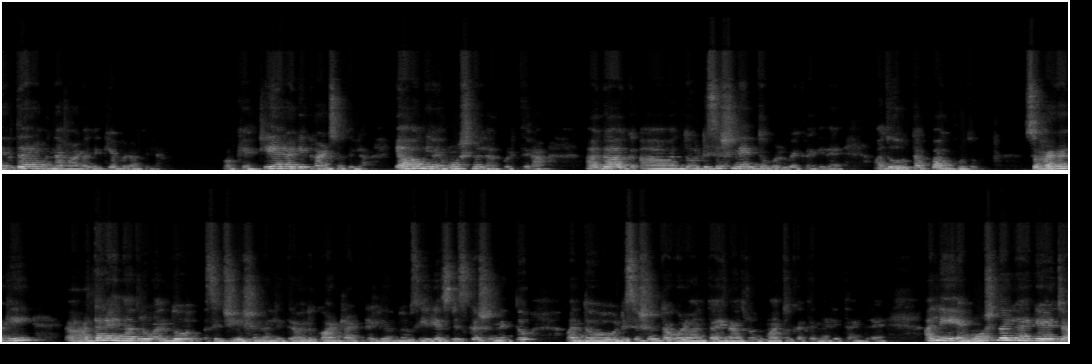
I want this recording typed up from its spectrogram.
ನಿರ್ಧಾರವನ್ನ ಮಾಡೋದಕ್ಕೆ ಬಿಡೋದಿಲ್ಲ. ಓಕೆ ಕ್ಲಿಯರ್ ಆಗಿ ಕಾಣಿಸೋದಿಲ್ಲ. ಯಾವಾಗ ನೀವು ಎಮೋಷನಲ್ ಆಗ್ಬಿಡ್ತೀರಾ? ಆಗ ಆ ಒಂದು ಡಿಸಿಷನ್ ಏನ್ ತಗೊಳ್ಬೇಕಾಗಿದೆ? ಅದು ತಪ್ಪಾಗ್ಬೋದು. ಸೊ ಹಾಗಾಗಿ, ಆ ಥರ ಏನಾದರೂ ಒಂದು ಸಿಚುಯೇಷನ್ ಅಲ್ಲಿ ಇದ್ರೆ ಒಂದು ಕಾಂಟ್ರಾಕ್ಟ್ ಅಲ್ಲಿ ಒಂದು ಸೀರಿಯಸ್ ಡಿಸ್ಕಷನ್ ಇದ್ದು, ಒಂದು ಡಿಸಿಷನ್ ತಗೊಳ್ಳುವಂತ ಏನಾದರೂ ಒಂದು ಮಾತುಕತೆ ನಡೀತಾ ಇದ್ರೆ, ಅಲ್ಲಿ ಎಮೋಷ್ನಲ್ ಆಗಿ ಜಾ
